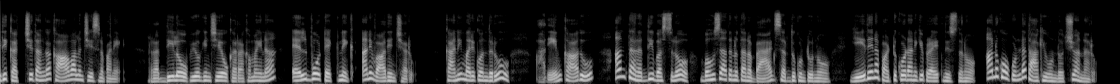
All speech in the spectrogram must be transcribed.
ఇది ఖచ్చితంగా కావాలని చేసిన పనే. రద్దీలో ఉపయోగించే ఒక రకమైన ఎల్బో టెక్నిక్ అని వాదించారు. కానీ మరికొందరు అదేం కాదు అంత రద్దీ బస్సులో బహుశా అతను తన బ్యాగ్ సర్దుకుంటూనో ఏదైనా పట్టుకోవడానికి ప్రయత్నిస్తున్నో అనుకోకుండా తాకి ఉండొచ్చు అన్నారు.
